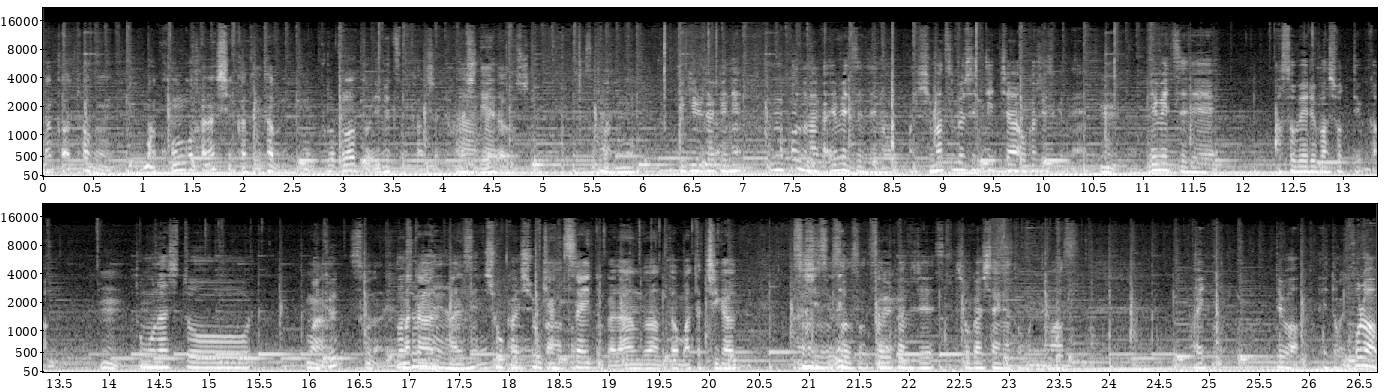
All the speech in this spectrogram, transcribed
なんか多分、まあ、今後話していく方で多分、ね、プロプロと江別に関しては話してるだろうし、そこでね、できるだけね、まあ、今度なんか江別でのまあ暇つぶしって言っちゃおかしいですけどね。江別で遊べる場所っていうかうん。友達とうんまあそうだね。場所みたいなのねまたあれですね。紹介しようかなと。キャッツアイとかラウンドワンとはまた違うそう話ですよね。そうそうそうい。う感じで紹介したいなと思ってます。はい。では、えっと、コラ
